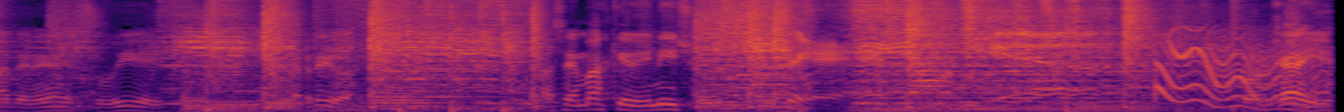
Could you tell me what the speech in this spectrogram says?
Va a tener subida y arriba. Hace más que Vinicius. Por calle.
